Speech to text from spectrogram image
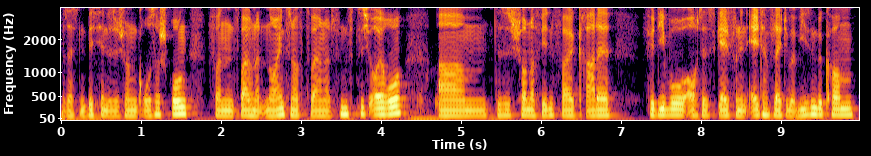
Das heißt, ein bisschen, das ist schon ein großer Sprung von 219 auf 250 Euro. Ähm, das ist schon auf jeden Fall gerade für die, wo auch das Geld von den Eltern vielleicht überwiesen bekommen.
